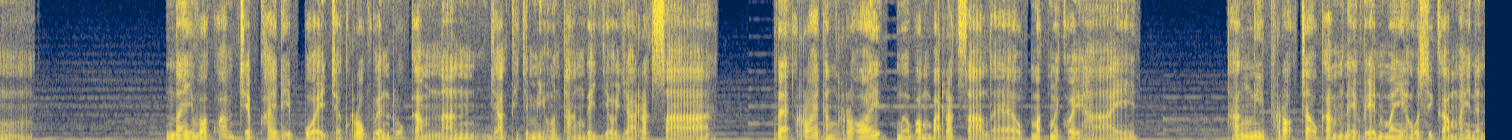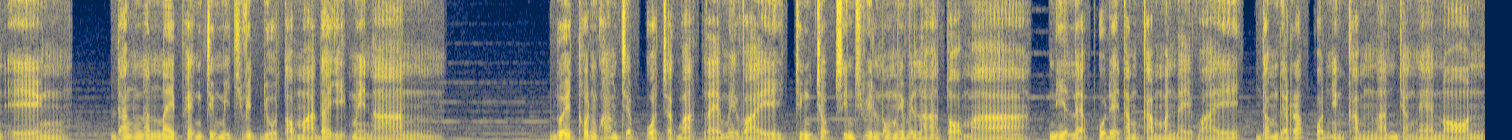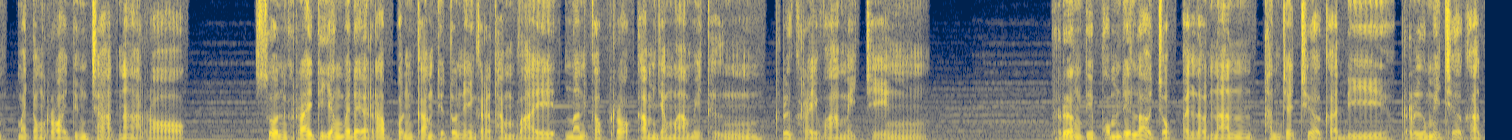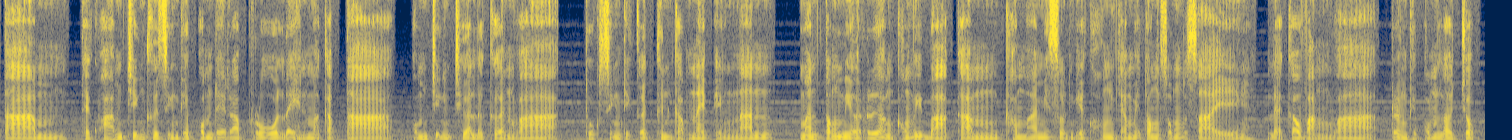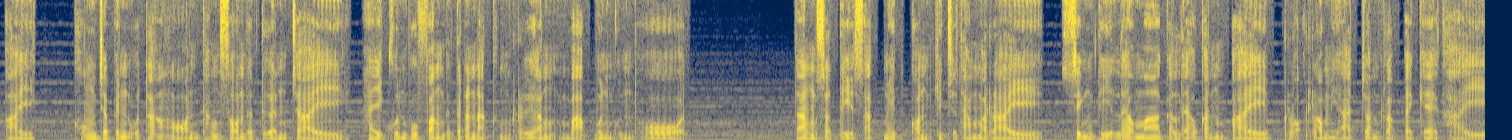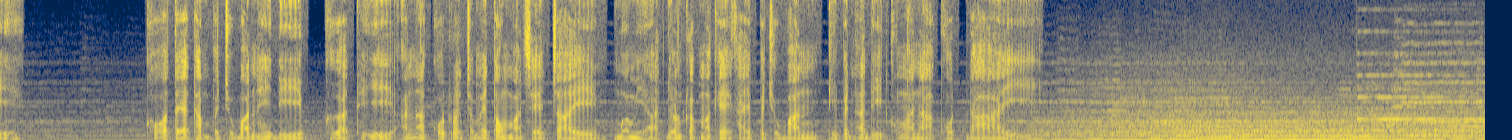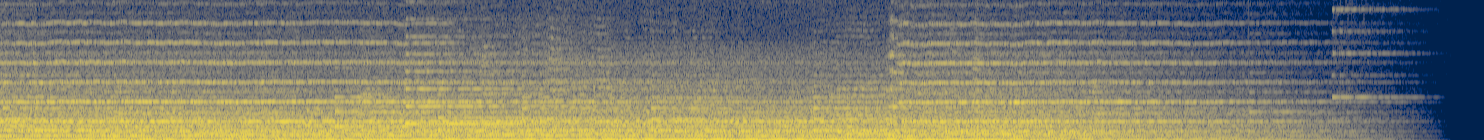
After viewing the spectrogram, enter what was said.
ในว่าความเจ็บไข้ได้ป่วยจากโรคเวรโรคกรรมนั้น ยากที่จะมีหนทางได้เยียวยารักษา และร้อยทั้งร้อยเมื่อบำบัดรักษาแล้วมักไม่ค่อยหาย ทั้งนี้เพราะเจ้ากรรมในเวรไม่โหสิกรรมให้นั่นเอง ดังนั้นนายเพ่งจึงมีชีวิตอยู่ต่อมาได้อีกไม่นาน ด้วยทนความเจ็บปวดจากบาดแผลไม่ไหว จึงจบสิ้นชีวิตลงในเวลาต่อมา นี่แหละผู้ใดทำกรรมอันใดไว้ย่อมได้รับผลแห่งกรรมนั้นอย่างแน่นอน ไม่ต้องร้อยถึงชาติหน้าหรอก ส่วนใครที่ยังไม่ได้รับผลกรรมที่ตนเองกระทำไว้ นั่นก็เพราะกรรมยังมาไม่ถึง หรือใครว่าไม่จริง เรื่องที่ผมได้เล่าจบไปแล้วนั้น ท่านจะเชื่อก็ดี หรือไม่เชื่อก็ตาม แต่ความจริงคือสิ่งที่ผมได้รับรู้และเห็นมากับตา ผมจึงเชื่อเหลือเกินว่า ทุกสิ่งที่เกิดขึ้นกับนายเพ่งนั้น มันต้องมีเรื่องของวิบากกรรม เข้ามามีส่วนเกี่ยวข้องอย่างไม่ต้องสงสัย และก็หวังว่าเรื่องที่ผมเล่าจบไป คงจะเป็นอุทาหรณ์ทั้งสอนและเตือนใจ ให้คุณผู้ฟังได้ตระหนักถึงเรื่องบาปบุญคุณโทษ ตั้งสติสักนิดก่อนคิดจะทำอะไร สิ่งที่แล้วมาก็แล้วกันไป เพราะเราไม่อาจย้อนกลับไปแก้ไข ขอแต่ทำปัจจุบันให้ดี เพื่อที่อนาคตเราจะไม่ต้องมาเสียใจ เมื่อมีอาจย้อนกลับมาแก้ไขปัจจุบันที่เป็นอดีตของอนาคตได้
